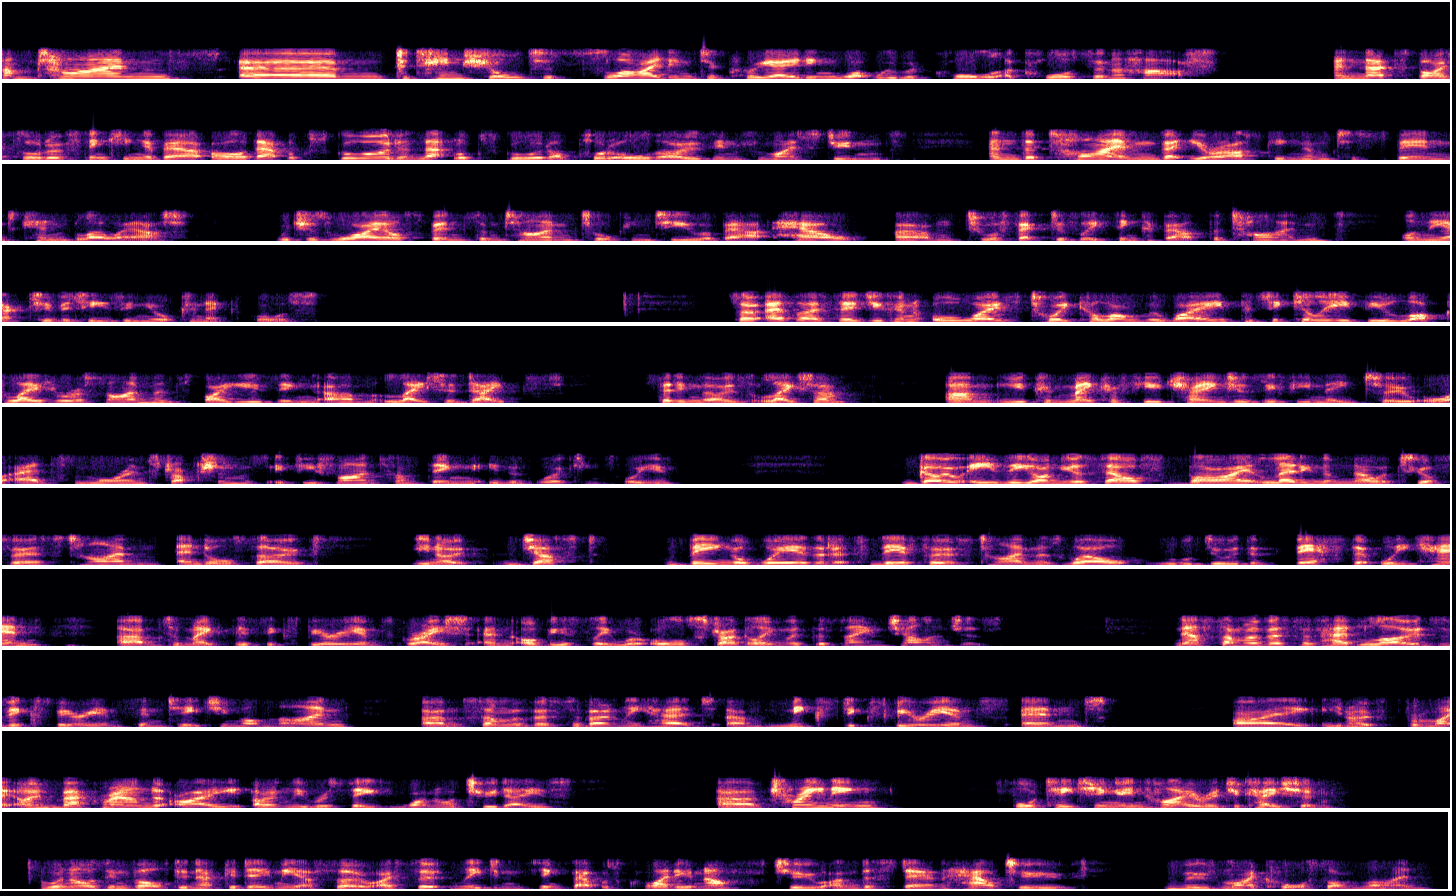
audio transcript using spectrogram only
sometimes um, potential to slide into creating what we would call a course and a half. And that's by sort of thinking about, oh, that looks good and that looks good. I'll put all those in for my students. And the time that you're asking them to spend can blow out, which is why I'll spend some time talking to you about how um, to effectively think about the time on the activities in your Connect course. So as I said, you can always tweak along the way, particularly if you lock later assignments by using um, later dates, setting those later. Um, you can make a few changes if you need to, or add some more instructions if you find something isn't working for you. Go easy on yourself by letting them know it's your first time and also, you know, just being aware that it's their first time as well, we'll do the best that we can um, to make this experience great. And obviously, we're all struggling with the same challenges. Now, some of us have had loads of experience in teaching online. Um, some of us have only had um, mixed experience. And I, you know, from my own background, I only received one or two days uh, training for teaching in higher education. When I was involved in academia. So I certainly didn't think that was quite enough to understand how to move my course online.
